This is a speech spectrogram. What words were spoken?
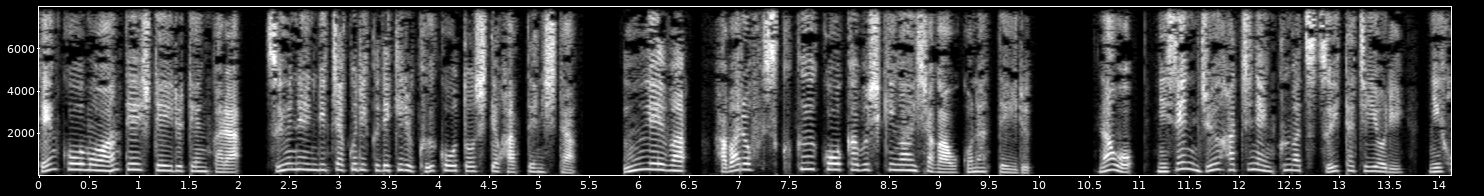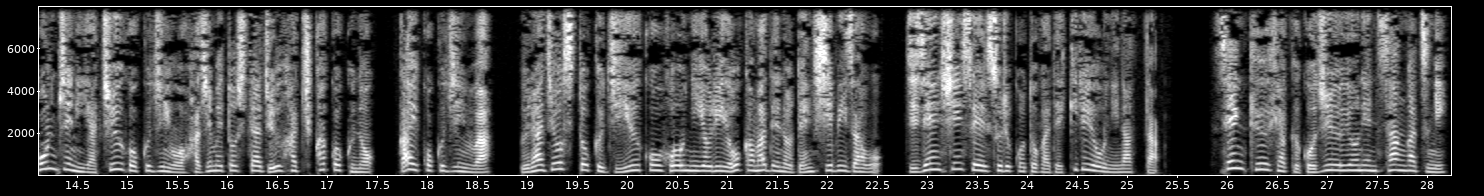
天候も安定している点から、通年離着陸できる空港として発展した。運営は、ハバロフスク空港株式会社が行っている。なお、2018年9月1日より、日本人や中国人をはじめとした18カ国の外国人は、ウラジオストク自由広報により8日までの電子ビザを事前申請することができるようになった。1954年3月に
